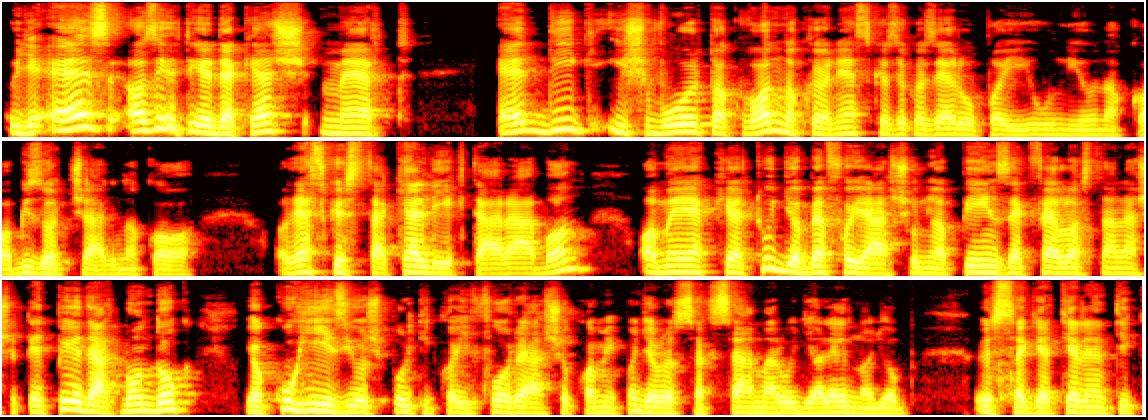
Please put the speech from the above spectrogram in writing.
Ugye ez azért érdekes, mert eddig is voltak, vannak olyan eszközök az Európai Uniónak, a bizottságnak a, az eszköztár kelléktárában, amelyekkel tudja befolyásolni a pénzek felhasználását. Egy példát mondok, hogy a kohéziós politikai források, amik Magyarország számára ugye a legnagyobb összeget jelentik,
